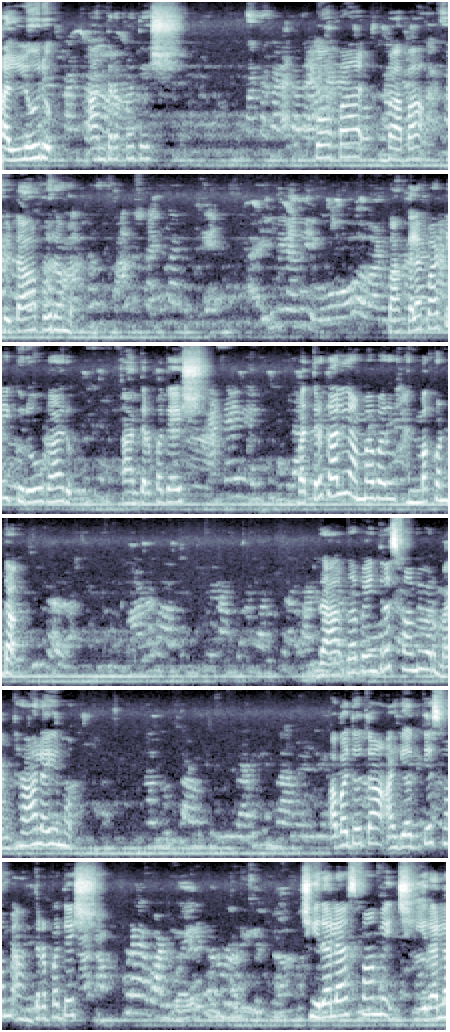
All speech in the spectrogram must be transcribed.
కల్లూరు ఆంధ్రప్రదేశ్. గోపాల్ బాబా పిఠాపురము బాకలపాటి గురువు గారు ఆంధ్రప్రదేశ్. భద్రకాళి అమ్మవారు హన్మకొండ. రాఘవేంద్ర స్వామివారి మంత్రాలయము. అవధూత అయోధ్య స్వామి ఆంధ్రప్రదేశ్. చీరల స్వామి చీరల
